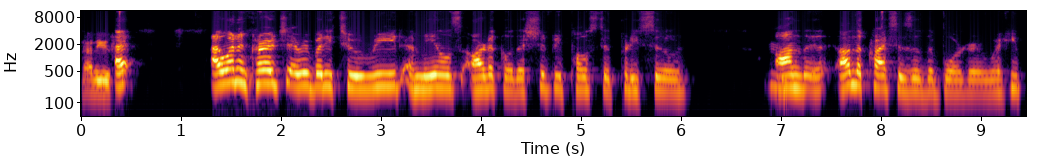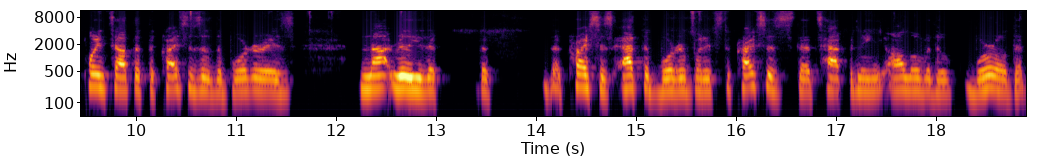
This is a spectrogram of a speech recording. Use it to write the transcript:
how do you? I, I want to encourage everybody to read Emile's article that should be posted pretty soon mm. on the on the crisis of the border, where he points out that the crisis of the border is not really the the the crisis at the border, but it's the crisis that's happening all over the world that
